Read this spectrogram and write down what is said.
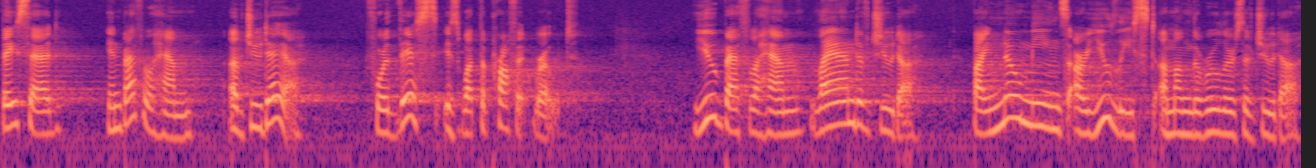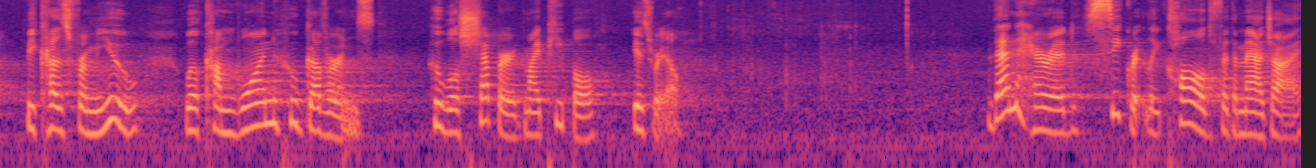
They said, In Bethlehem of Judea, for this is what the prophet wrote You, Bethlehem, land of Judah, by no means are you least among the rulers of Judah, because from you will come one who governs, who will shepherd my people, Israel. Then Herod secretly called for the Magi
